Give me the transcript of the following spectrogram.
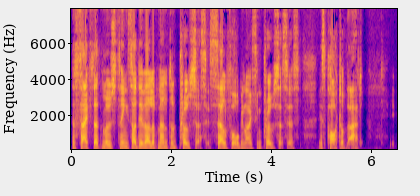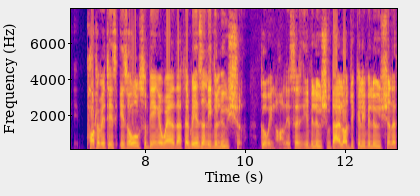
the fact that most things are developmental processes, self-organizing processes is part of that part of it is, is also being aware that there is an evolution going on. It's an evolution, biological evolution, a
